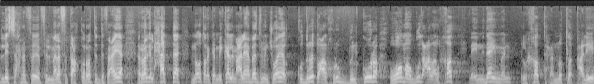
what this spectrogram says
لسه إحنا في في الملف بتاع القدرات الدفاعية. الراجل حتى النقطة اللي كان بيتكلم عليها باز من شوية قدرته على الخروج بالكورة وهو موجود على الخط لأن دايما الخط إحنا بنطلق عليه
